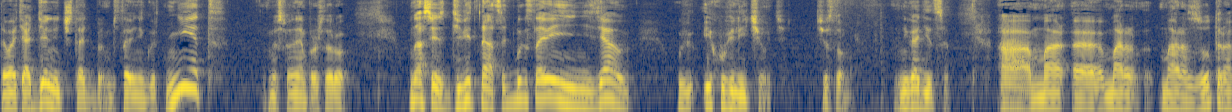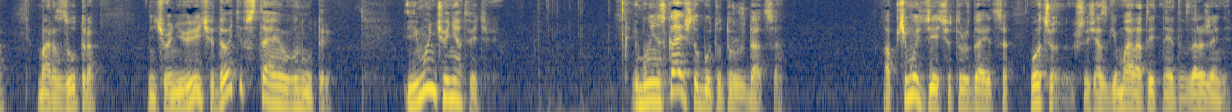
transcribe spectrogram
давайте отдельно читать благословение. Говорит, нет, мы вспоминаем прошлый урок, у нас есть 19 благословений, и нельзя их увеличивать числом. Не годится. А Мар, э, Мар, Маразутра, Маразутра ничего не увеличивает. Давайте вставим внутрь. И ему ничего не ответили. Ему не сказали, что будет утруждаться. А почему здесь утруждается? Вот что, что сейчас Гемар ответит на это возражение.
